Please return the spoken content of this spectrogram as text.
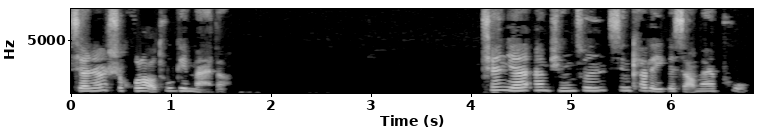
显然是胡老图给买的。前年安平村新开了一个小卖铺，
